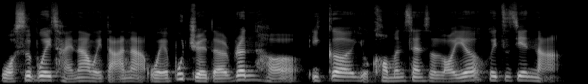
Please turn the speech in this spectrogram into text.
我是不会采纳为答案啊，我也不觉得任何一个有 common sense 的 lawyer 会直接拿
